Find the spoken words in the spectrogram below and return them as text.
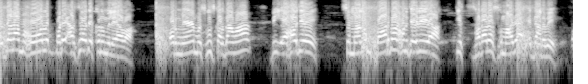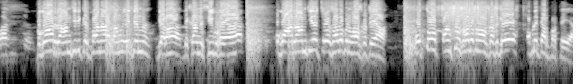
ਇਦਾਂ ਦਾ ਮਾਹੌਲ ਬੜੇ ਅਰਸੇ ਬਾਅਦ ਦੇਖਣ ਨੂੰ ਮਿਲਿਆ ਵਾ। ਔਰ ਮੈਂ ਮਹਿਸੂਸ ਕਰਦਾ ਵਾਂ ਵੀ ਇਹੋ ਜਿਹੇ ਸਮਾਗਮ ਬਾਰ-ਬਾਰ ਹੋਣੇ ਚਾਹੀਦੇ ਆ। ਕਿ ਸਾਡਾ ਜਿਹੜਾ ਸਮਾਜ ਹੈ ਇਦਾਂ ਰਵੇ। ਭਗਵਾਨ ਰਾਮ ਜੀ ਦੀ ਕਿਰਪਾ ਨਾਲ ਸਾਨੂੰ ਇਹ ਦਿਨ ਦਿਹਾੜਾ ਦੇਖਣਾ ਨਸੀਬ ਹੋਇਆ। ਭਗਵਾਨ ਰਾਮ ਜੀ ਨੇ 14 ਸਾਲ ਦਾ ਬਨਵਾਸ ਕੱਟਿਆ। ਉਸ ਤੋਂ 500 ਸਾਲ ਦਾ ਬਨਵਾਸ ਕੱਟ ਕੇ ਆਪਣੇ ਘਰ ਪਰਤੇ ਆ।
